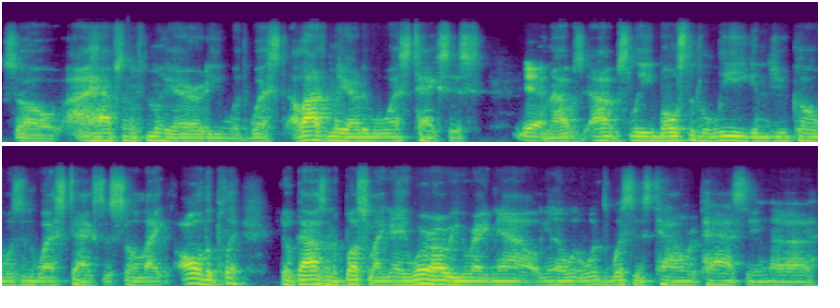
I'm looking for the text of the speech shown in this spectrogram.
So I have some familiarity with West, a lot of familiarity with West Texas. Yeah. And I was obviously most of the league in JUCO was in West Texas. So like all the play, you know, guys on the bus were like, hey, where are we right now? You know, what's, what's this town we're passing? Uh,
